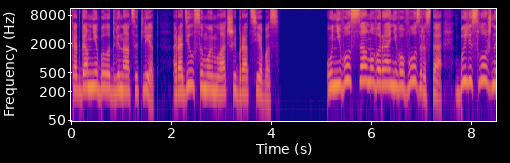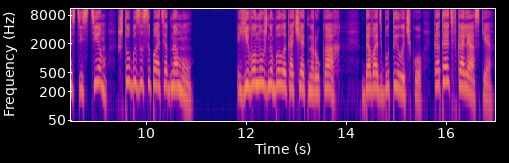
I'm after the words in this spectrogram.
когда мне было 12 лет, родился мой младший брат Себас. У него с самого раннего возраста были сложности с тем, чтобы засыпать одному. Его нужно было качать на руках, давать бутылочку, катать в коляске.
